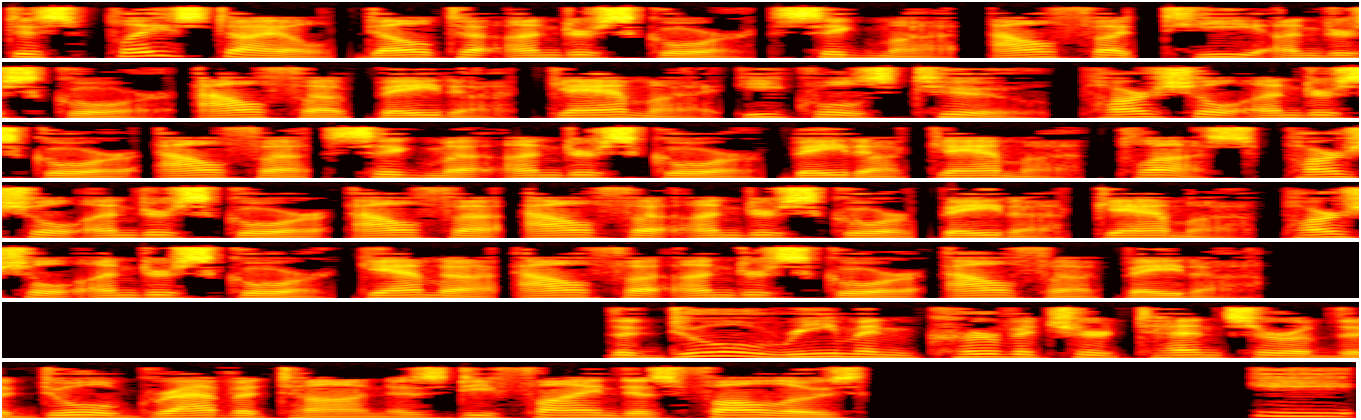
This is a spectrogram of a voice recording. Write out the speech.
Display style delta underscore sigma alpha t underscore alpha beta gamma equals two partial underscore alpha sigma underscore beta gamma plus partial underscore alpha alpha underscore beta gamma partial underscore gamma alpha underscore alpha beta. The dual Riemann curvature tensor of the dual graviton is defined as follows: E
